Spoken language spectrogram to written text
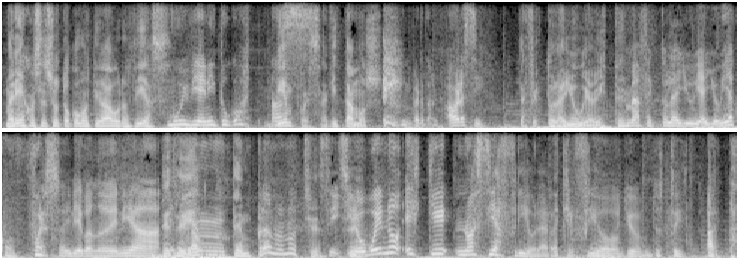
María José Soto, ¿cómo te va? Buenos días. Muy bien, ¿y tú cómo estás? Bien, pues aquí estamos. Perdón, ahora sí. Te afectó la lluvia, ¿viste? Me afectó la lluvia. Llovía con fuerza hoy día cuando venía. Desde bien temprano anoche. Sí, lo bueno es que no hacía frío. La verdad es que el frío, yo, yo estoy harta.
